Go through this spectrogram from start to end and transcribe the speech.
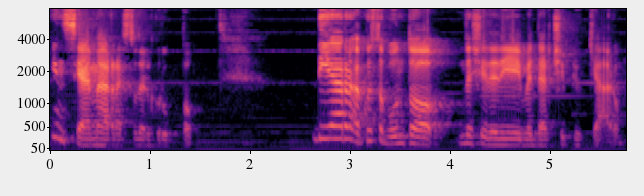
insieme al resto del gruppo. Deer a questo punto decide di vederci più chiaro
